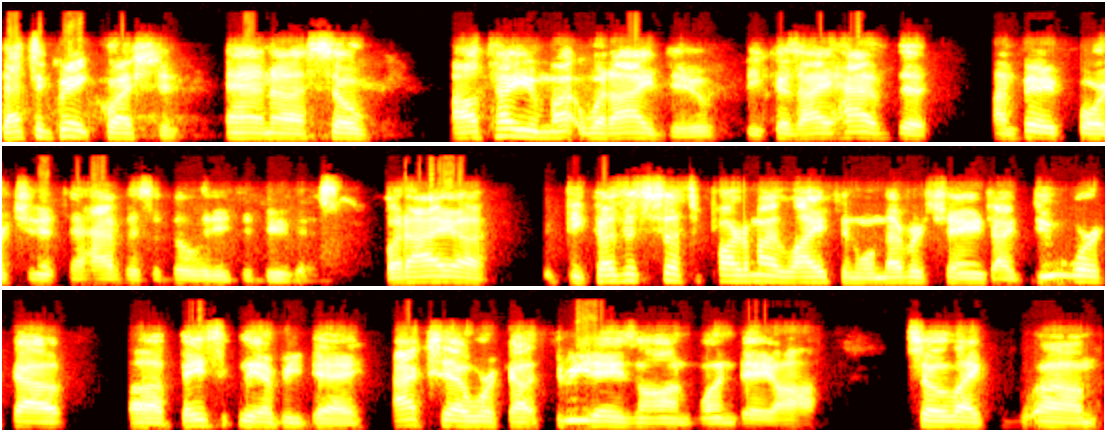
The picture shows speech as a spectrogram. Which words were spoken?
That's a great question. And uh, so I'll tell you my, what I do because I have the. I'm very fortunate to have this ability to do this. But I, uh, because it's such a part of my life and will never change. I do work out uh, basically every day. Actually, I work out three days on, one day off. So like um,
